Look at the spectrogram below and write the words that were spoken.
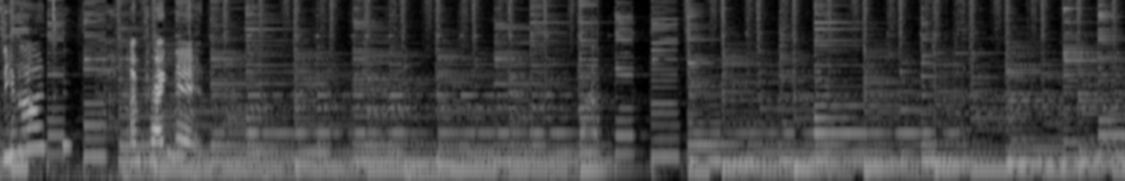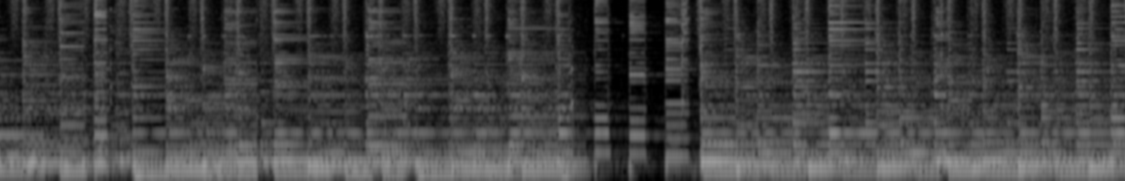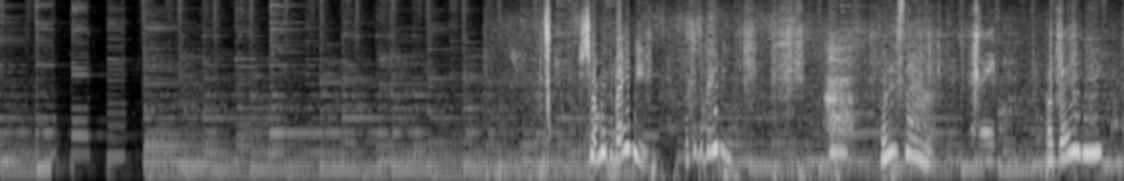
see that? I'm pregnant. Show me the baby. Look at the baby. what is that? A baby. A baby.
